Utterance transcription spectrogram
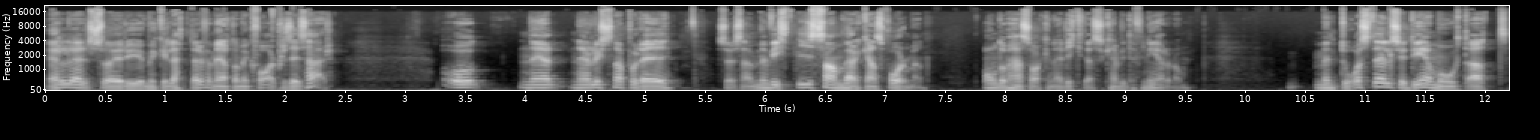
Eller så är det ju mycket lättare för mig att de är kvar precis här. Och när jag, när jag lyssnar på dig så är det så här, men visst i samverkansformen om de här sakerna är viktiga så kan vi definiera dem. Men då ställs ju det mot att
